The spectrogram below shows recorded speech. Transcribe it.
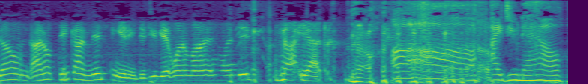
don't. I don't think I'm missing any. Did you get one of mine, Wendy? Not yet. No. Oh, I do now.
